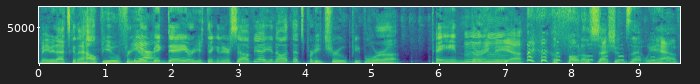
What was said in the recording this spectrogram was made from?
maybe that's going to help you for your Yeah. big day, or you're thinking to yourself, yeah, you know what? That's pretty true. People were uh, paying during the uh, the photo sessions that we have.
